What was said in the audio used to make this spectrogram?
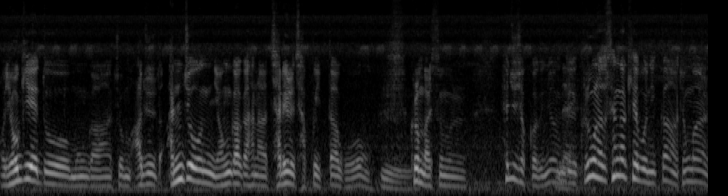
어, 여기에도 뭔가 좀 아주 안 좋은 영가가 하나 자리를 잡고 있다고 음. 그런 말씀을 해주셨거든요. 근데 네. 그러고 나서 생각해 보니까 정말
